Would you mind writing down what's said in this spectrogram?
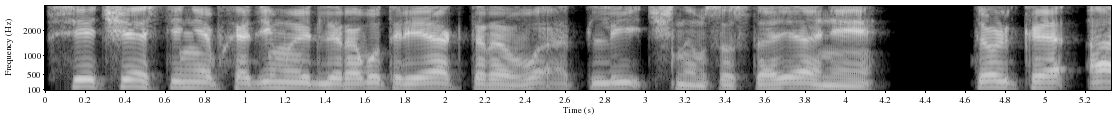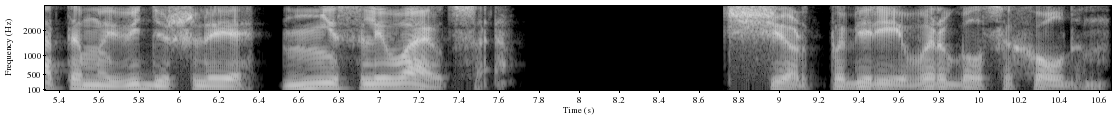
Все части, необходимые для работы реактора, в отличном состоянии, только атомы, видишь ли, не сливаются». «Черт побери!» — выругался Холден.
